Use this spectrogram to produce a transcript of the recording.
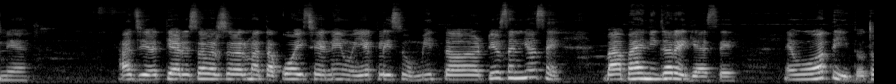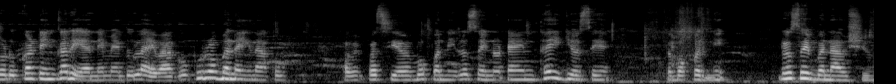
ને આજે અત્યારે સવાર સવારમાં તો કોઈ છે નહીં, હું એકલી છું. મિત ટ્યુશન ગયો છે, બા ભાઈની ઘરે ગયા છે. ને હું હતી તો થોડું કટિંગ કરી અને મેં દુલાઈ વાઘો પૂરો બનાવી નાખું. હવે પછી હવે બપોરની રસોઈનો ટાઈમ થઈ ગયો છે, તો બપોરની રસોઈ બનાવશું.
